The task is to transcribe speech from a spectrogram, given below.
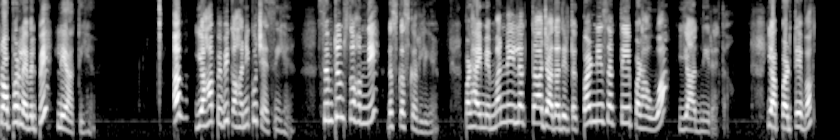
प्रॉपर लेवल पे ले आती है। अब यहाँ पे भी कहानी कुछ ऐसी है। सिम्टम्स तो हमने डिस्कस कर लिए पढ़ाई में मन नहीं लगता ज़्यादा देर तक पढ़ नहीं सकते पढ़ा हुआ याद नहीं रहता। या पढ़ते वक्त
